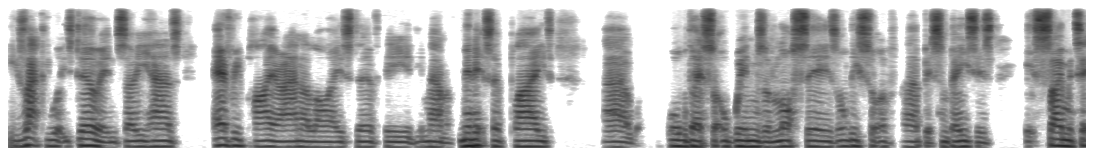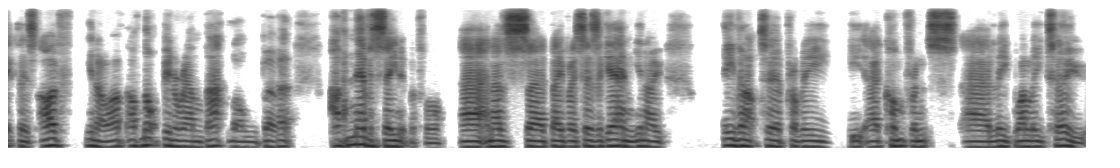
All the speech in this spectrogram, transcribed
exactly what he's doing. So he has every player analysed of the, the amount of minutes they've played, uh, all their sort of wins and losses, all these sort of uh, bits and pieces it's so meticulous. I've, you know, I've, I've not been around that long, but I've never seen it before. Uh, and as uh, Dave says again, you know, even up to probably uh, conference uh, League One, League Two,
